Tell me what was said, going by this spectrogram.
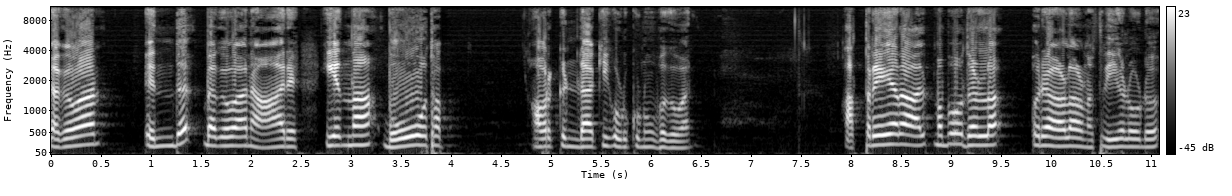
ഭഗവാൻ എന്ത്? ഭഗവാൻ ആര് എന്ന ബോധം അവർക്കുണ്ടാക്കി കൊടുക്കണു ഭഗവാൻ. അത്രയേറെ ആത്മബോധമുള്ള ഒരാളാണ് സ്ത്രീകളോട്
